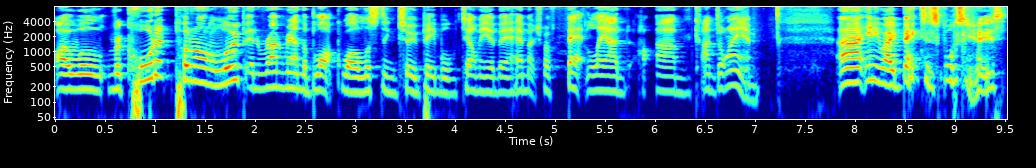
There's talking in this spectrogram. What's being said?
I will record it, put it on a loop, and run around the block while listening to people tell me about how much of a fat, loud um, cunt I am. Uh, anyway, back to sports news.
